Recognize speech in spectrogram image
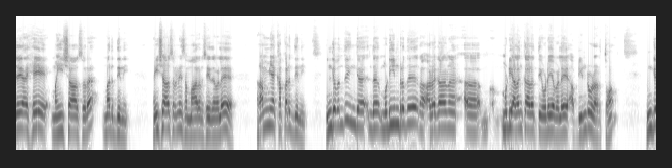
ஜெய ஹே மகிஷாசுர மர்தினி. மகிஷாசுரனை சம்ஹாரம் செய்தவளே ரம்ய கபர்தினி. இங்க வந்து இங்க இந்த முடின்றது அழகான முடி அலங்காரத்தை உடையவளே அப்படின்ற ஒரு அர்த்தம். இங்க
